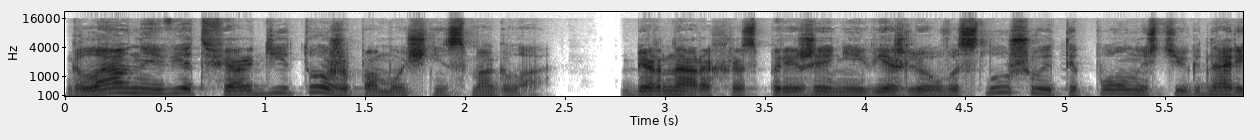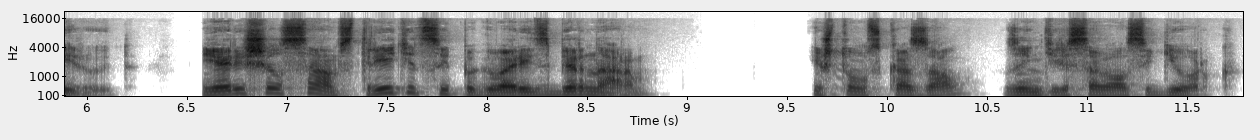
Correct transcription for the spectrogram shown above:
Главная ветвь Орди тоже помочь не смогла. Бернар их распоряжение вежливо выслушивает и полностью игнорирует. Я решил сам встретиться и поговорить с Бернаром. «И что он сказал?» – заинтересовался Георг.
